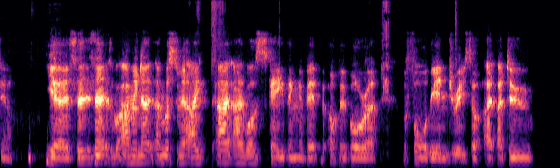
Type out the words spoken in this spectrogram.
Yeah. Yeah, it's, it's, I mean, I, I must admit, I, I, I, was scathing a bit of Iborra before the injury, so I, I do.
